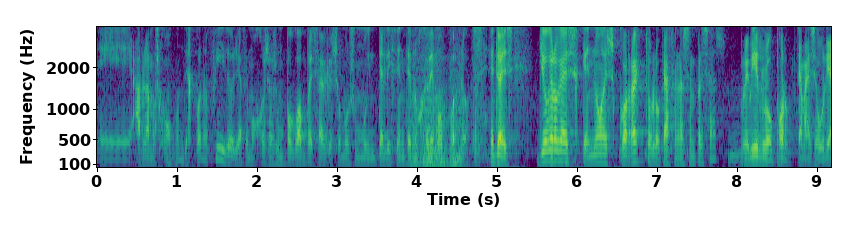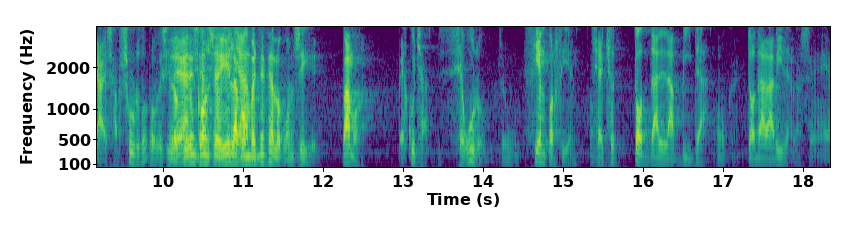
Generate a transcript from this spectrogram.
eh, hablamos con un desconocido y hacemos cosas un poco, a pesar de que somos muy inteligentes, nos creemos, pues no. Entonces, yo creo que es que no es correcto lo que hacen las empresas, prohibirlo por tema de seguridad es absurdo. Porque si lo quieren conseguir, la competencia lo consigue. Vamos, escucha, seguro, 100%, se ha hecho toda la vida, toda la vida. La eh,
